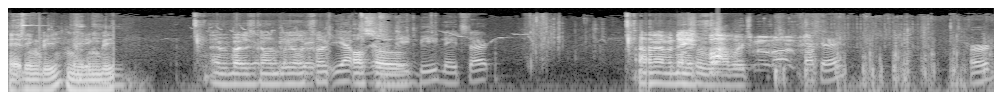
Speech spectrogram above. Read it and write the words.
Nading B, nading B. Everybody's going B, it looks like. Yep. Also- Nade B, Nade stack. I don't have a nade. Also, Fuck! Robert. Okay. Heard.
